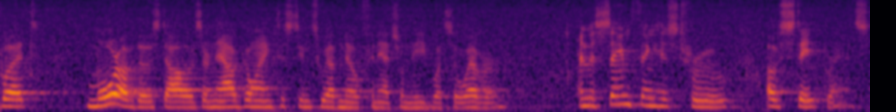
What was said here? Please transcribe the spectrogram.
but more of those dollars are now going to students who have no financial need whatsoever. And the same thing is true of state grants.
